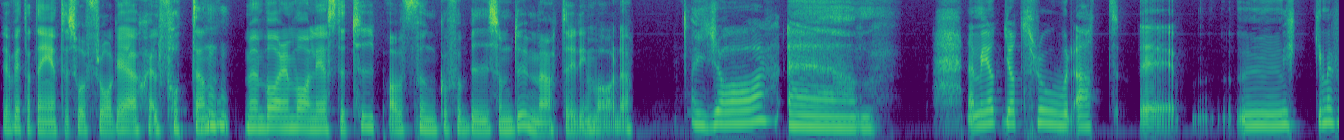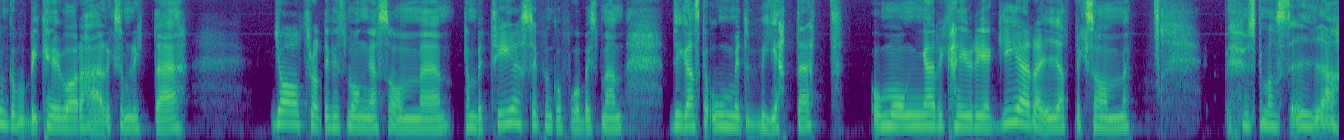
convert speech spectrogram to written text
jag vet att det är en jättesvår fråga, jag har själv fått den. Men vad är den vanligaste typ av funkofobi som du möter i din vardag? Ja, eh, nej men jag, jag tror att eh, mycket med funkofobi kan ju vara det här liksom lite jag tror att det finns många som eh, kan bete sig funkofobiskt men det är ganska omedvetet. Och många kan ju reagera i att liksom hur ska man säga?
